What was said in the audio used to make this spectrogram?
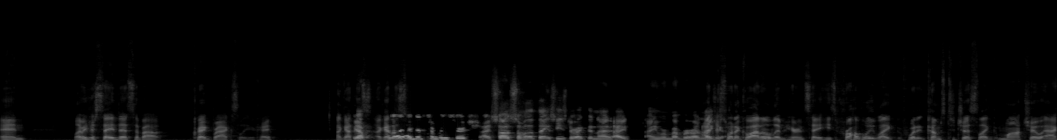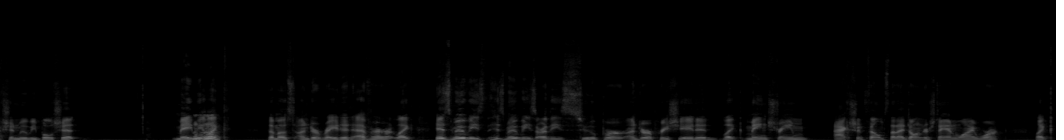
And let me just say this about Craig Baxley, okay? I got Yep. this. I got this. I, I did some research. I saw some of the things he's directed, and I I, I remember I like I just it. want to go out on a limb here and say he's probably like when it comes to just like macho action movie bullshit, maybe Mhm. like the most underrated ever. Like his movies, his movies are these super underappreciated like mainstream action films that I don't understand why weren't like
